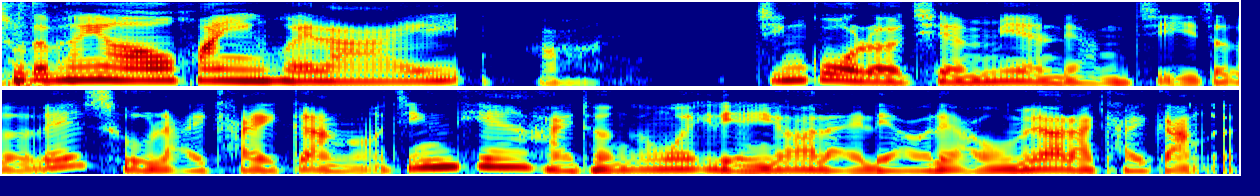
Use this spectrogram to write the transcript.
楚的朋友，欢迎回来啊！经过了前面两集，这个微楚来开杠哦。今天海豚跟威廉又要来聊聊，我们要来开杠了。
